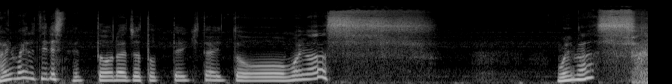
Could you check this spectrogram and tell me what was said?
はい、マイルティです。ネットラジオ撮っていきたいと思います。思います。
